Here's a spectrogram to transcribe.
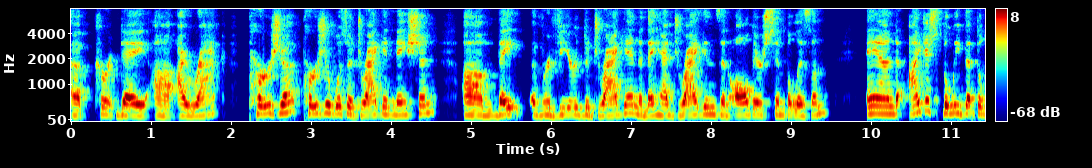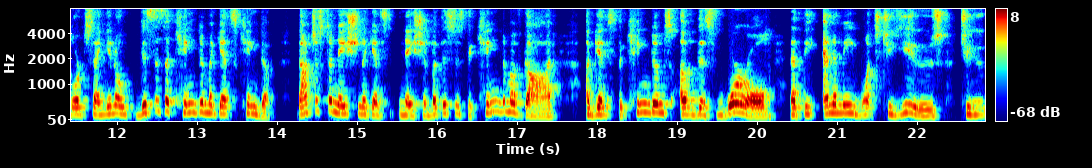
uh, current day uh, Iraq, Persia. Persia was a dragon nation. Um, they revered the dragon and they had dragons and all their symbolism. And I just believe that the Lord's saying, you know, this is a kingdom against kingdom, not just a nation against nation, but this is the kingdom of God against the kingdoms of this world that the enemy wants to use to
